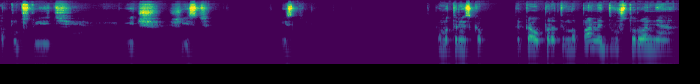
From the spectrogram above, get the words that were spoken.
А тут стоїть е, Іч 6 міст. Така материнська, така оперативна пам'ять двостороння.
